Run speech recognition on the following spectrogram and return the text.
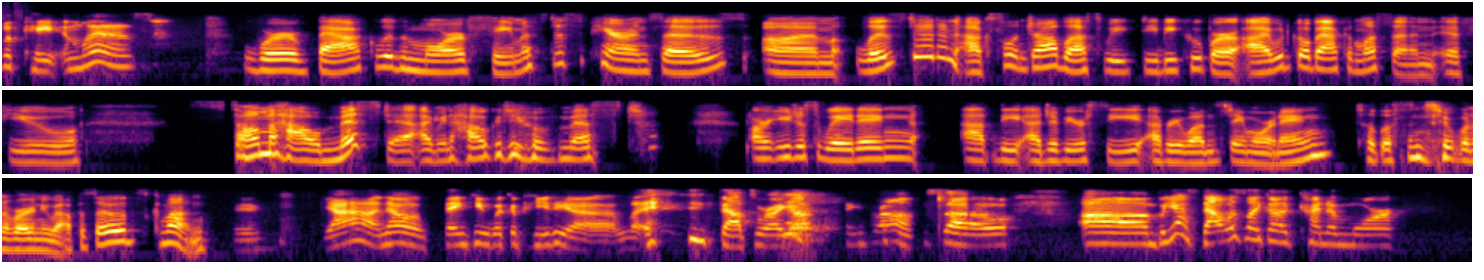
With Kate and Liz. We're back with more famous disappearances. Um, Liz did an excellent job last week, DB Cooper. I would go back and listen if you somehow missed it. I mean, how could you have missed? Aren't you just waiting at the edge of your seat every Wednesday morning to listen to one of our new episodes? Come on. Yeah, no, thank you, Wikipedia. Like that's where I got everything from. So, um, but yes, that was like a kind of more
